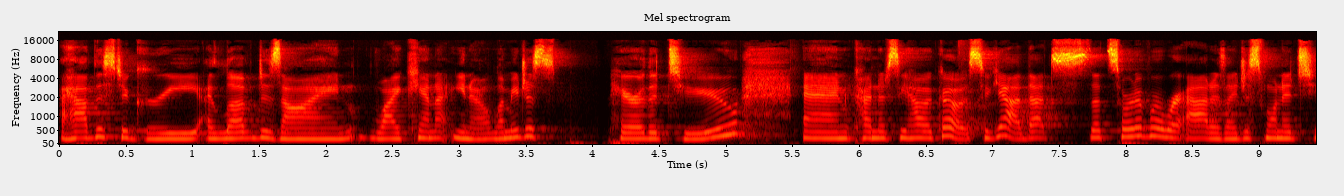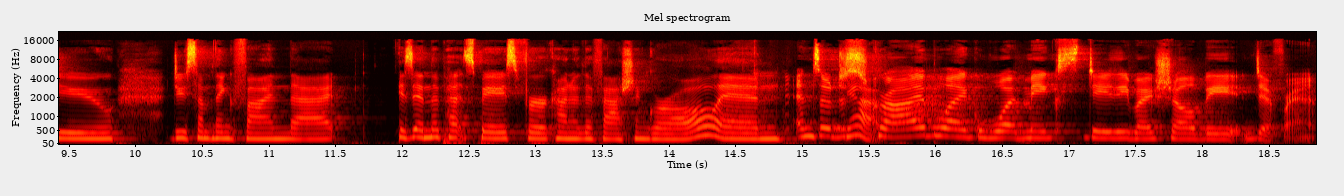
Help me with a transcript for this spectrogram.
I have this degree. I love design. Why can't I you know let me just pair the two and kind of see how it goes. So yeah that's that's sort of where we're at is I just wanted to do something fun that is in the pet space for kind of the fashion girl and And so describe like what makes Daisy by Shelby different.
